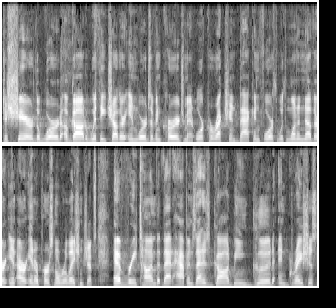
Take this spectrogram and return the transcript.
to share the word of God with each other in words of encouragement or correction back and forth with one another in our interpersonal relationships. Every time that that happens, that is God being good and gracious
